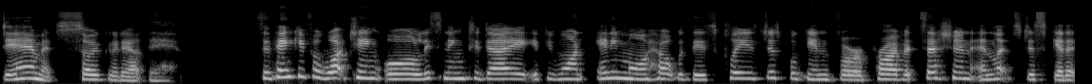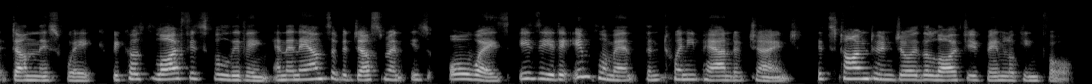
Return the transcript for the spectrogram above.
damn, it's so good out there. So, thank you for watching or listening today. If you want any more help with this, please just book in for a private session and let's just get it done this week because life is for living and an ounce of adjustment is always easier to implement than 20 pound of change. It's time to enjoy the life you've been looking for.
